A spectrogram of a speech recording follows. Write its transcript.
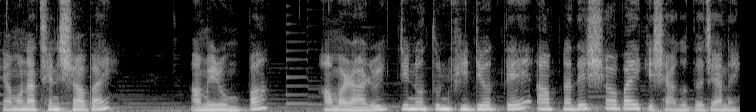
কেমন আছেন সবাই? আমি রুম্পা। আমার আরও একটি নতুন ভিডিওতে আপনাদের সবাইকে স্বাগত জানাই।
